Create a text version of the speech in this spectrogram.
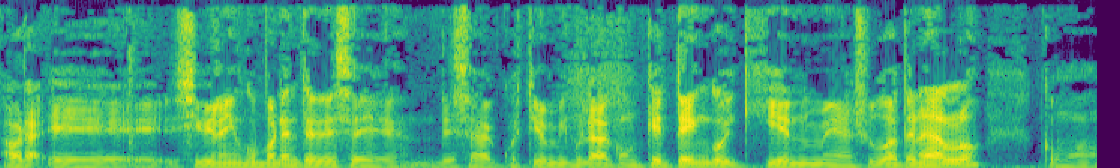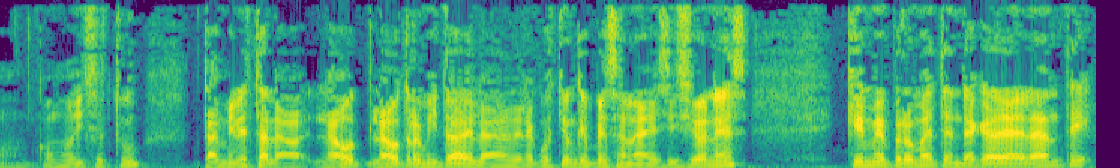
Ahora, eh, si bien hay un componente de, ese, de esa cuestión vinculada con qué tengo y quién me ayudó a tenerlo, como, como dices tú, también está la, la, otra mitad de la, de la cuestión que pesan las decisiones, qué me prometen de acá de adelante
